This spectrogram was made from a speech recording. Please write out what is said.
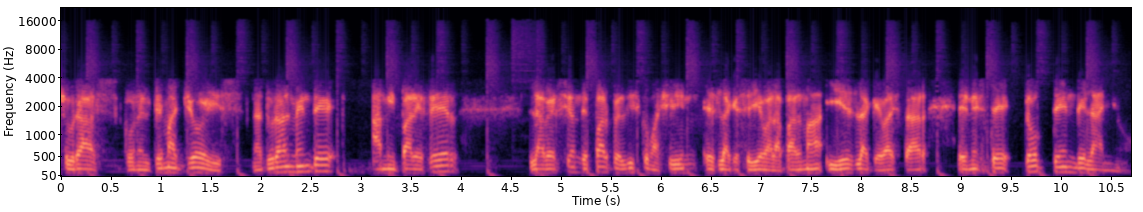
Surás, con el tema Joyce. Naturalmente, a mi parecer, la versión de Purple Disco Machine es la que se lleva la palma y es la que va a estar en este top 10 del año.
